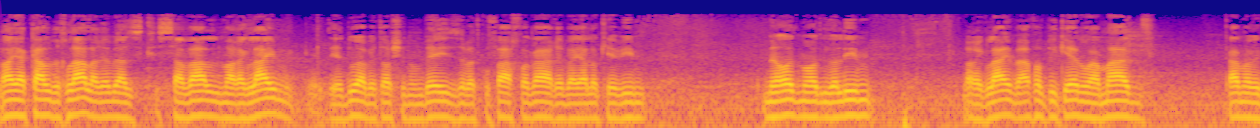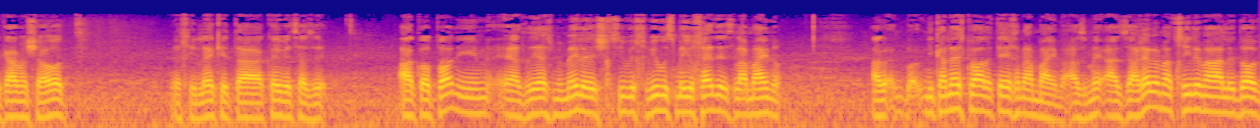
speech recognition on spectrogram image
לא היה קל בכלל, הרב אז סבל מהרגליים, ידוע בתור שנ"ב, זה בתקופה האחרונה, הרב היה לו כאבים מאוד מאוד גדולים ברגליים, ואף על פי כן הוא עמד כמה וכמה שעות וחילק את הקובץ הזה. הקופונים, אז יש ממילא חביבוס מיוחדת למיימר. ניכנס כבר לתכן המיימר. אז, אז הרב מתחיל עם הלדוד,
